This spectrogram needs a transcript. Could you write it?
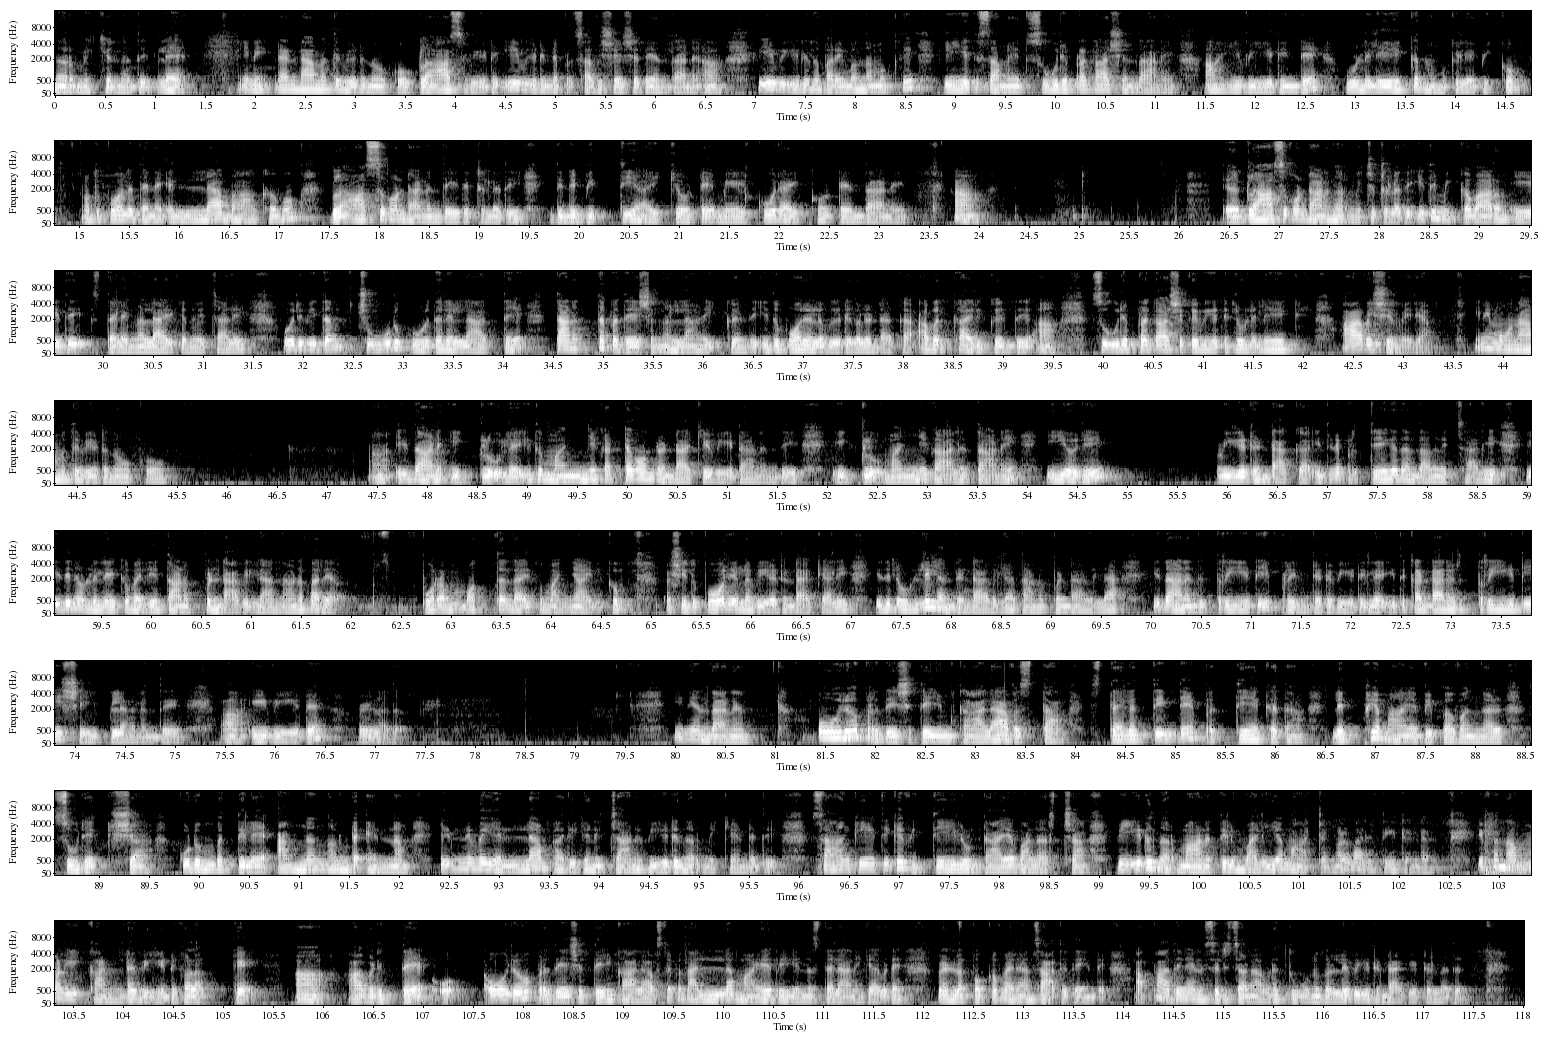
നിർമ്മിക്കുന്നത് അല്ലേ ഇനി രണ്ടാമത്തെ വീട് നോക്കൂ. ഗ്ലാസ് വീട്. ഈ വീടിന്റെ സവിശേഷത എന്താണ്? ആ ഈ വീട് എന്ന് പറയുമ്പോൾ നമുക്ക് ഏത് സമയത്ത് സൂര്യപ്രകാശം എന്താണ്? ആ ഈ വീടിന്റെ ഉള്ളിലേക്ക് നമുക്ക് ലഭിക്കും. അതുപോലെ തന്നെ എല്ലാ ഭാഗവും ഗ്ലാസ് കൊണ്ടാണ് എന്ത് ചെയ്തിട്ടുള്ളത്? ഇതിന്റെ ഭിത്തി ആയിക്കോട്ടെ മേൽക്കൂര ആയിക്കോട്ടെ എന്താണ്? ആ. ഗ്ലാസ് കൊണ്ടാണ് നിർമ്മിച്ചിട്ടുള്ളത്. ഇത് മിക്കവാറും ഏത് സ്ഥലങ്ങളിലായിരിക്കും എന്ന് വെച്ചാൽ ഒരുവിധം ചൂട് കൂടുതലല്ലാത്ത തണുത്ത പ്രദേശങ്ങളിലാണ് ഇരിക്കുന്നത്. ഇതുപോലെയുള്ള വീടുകൾ ഉണ്ടാക്കുക. അവർക്കായിരിക്കും എന്ത്? ആ സൂര്യപ്രകാശമൊക്കെ വീട്ടിന്റെ ഉള്ളിലേക്ക് ആവശ്യം വരിക. ഇനി മൂന്നാമത്തെ വീട് നോക്കൂ. ഇതാണ് ഇഗ്ലു അല്ലേ ഇത് മഞ്ഞ് കട്ട കൊണ്ടുണ്ടാക്കിയ വീടാണ് എന്ത്? ഇഗ്ലു. മഞ്ഞ് കാലത്താണ് ഈ ഒരു വീടുണ്ടാക്കുക. ഇതിന് പ്രത്യേകത എന്താണെന്ന് വെച്ചാൽ ഇതിനുള്ളിലേക്ക് വലിയ തണുപ്പുണ്ടാവില്ല എന്നാണ് പറയാ പുറം മൊത്തം എന്തായിരിക്കും? മഞ്ഞായിരിക്കും. പക്ഷെ ഇതുപോലെയുള്ള വീടുണ്ടാക്കിയാൽ ഇതിന്റെ ഉള്ളിൽ എന്തുണ്ടാവില്ല? തണുപ്പുണ്ടാവില്ല. ഇതാണെന്ത് ത്രീ ഡി വീട് വീടില്ലേ ഇത് കണ്ടാൽ ഒരു ത്രീ ഡി ഷേപ്പിലാണെന്ത് ആ ഈ വീട് ഉള്ളത്. ഇനി എന്താണ്? ഓരോ പ്രദേശത്തെയും കാലാവസ്ഥ സ്ഥലത്തിന്റെ പ്രത്യേകത ലഭ്യമായ വിഭവങ്ങൾ സുരക്ഷ കുടുംബത്തിലെ അംഗങ്ങളുടെ എണ്ണം എന്നിവയെല്ലാം പരിഗണിച്ചാണ് വീട് നിർമ്മിക്കേണ്ടത്. സാങ്കേതിക വിദ്യയിലുണ്ടായ വളർച്ച വീട് നിർമ്മാണത്തിലും വലിയ മാറ്റങ്ങൾ വരുത്തിയിട്ടുണ്ട്. ഇപ്പം നമ്മൾ ഈ കണ്ട വീടുകളൊക്കെ ആ അവിടുത്തെ ഓരോ പ്രദേശത്തെയും കാലാവസ്ഥ. ഇപ്പം നല്ല മഴ പെയ്യുന്ന സ്ഥലമാണെങ്കിൽ അവിടെ വെള്ളപ്പൊക്കം വരാൻ സാധ്യതയുണ്ട്. അപ്പം അതിനനുസരിച്ചാണ് അവിടെ തൂണുകളിൽ വീടുണ്ടാക്കിയിട്ടുള്ളത്.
